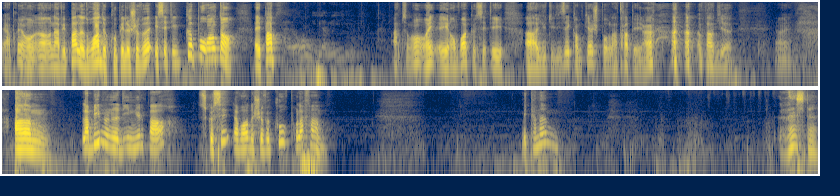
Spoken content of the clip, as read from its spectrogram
Et après, on n'avait pas le droit de couper les cheveux et c'était que pour un temps. Et pas. Absolument, oui. Et on voit que c'était euh, utilisé comme piège pour l'attraper, hein, par Dieu. Hum, la Bible ne dit nulle part ce que c'est d'avoir des cheveux courts pour la femme. Mais quand même, l'instinct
